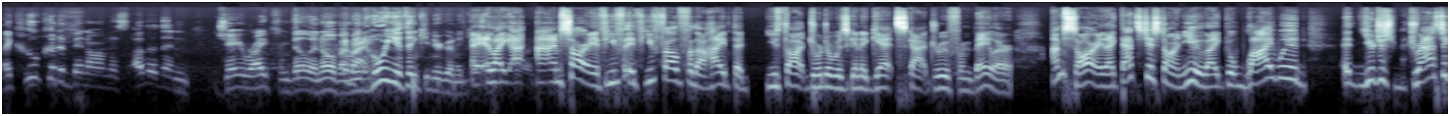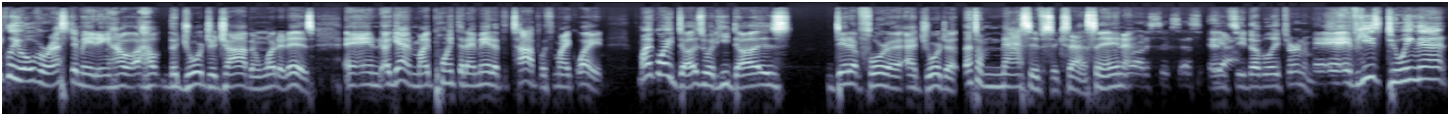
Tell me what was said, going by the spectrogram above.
Like who could have been on this other than Jay Wright from Villanova. I mean, who are you thinking you're going to get? Like, I, am sorry if you if you fell for the hype that you thought Georgia was going to get Scott Drew from Baylor. I'm sorry, like that's just on you. Like, why would you're just drastically overestimating how how the Georgia job and what it is. And again, my point that I made at the top with Mike White. Mike White does what he does did at Florida at Georgia, that's a massive success. And a success NCAA yeah. tournament. If he's doing that,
